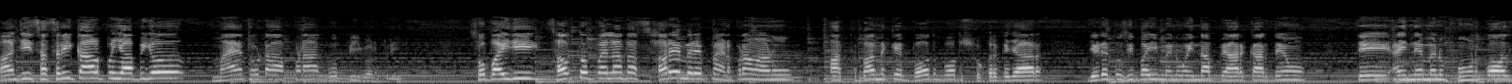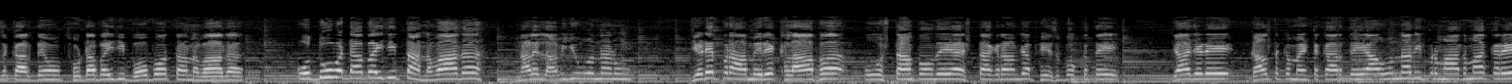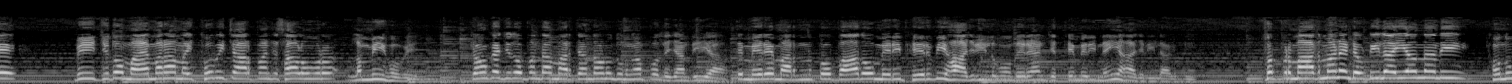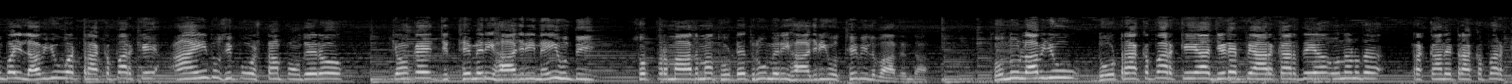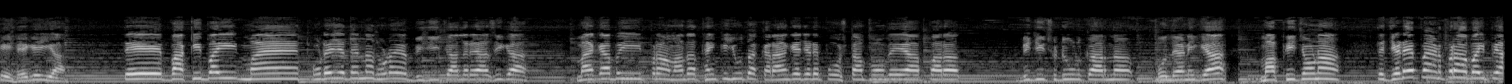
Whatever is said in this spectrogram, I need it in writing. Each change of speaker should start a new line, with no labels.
ਹਾਂਜੀ, ਸਤਿ ਸ੍ਰੀ ਅਕਾਲ ਪੰਜਾਬੀਓ। ਮੈਂ ਤੁਹਾਡਾ ਆਪਣਾ ਗੋਪੀ ਗੁਰਪ੍ਰੀਤ। ਸੋ ਬਾਈ ਜੀ, ਸਭ ਤੋਂ ਪਹਿਲਾਂ ਤਾਂ ਸਾਰੇ ਮੇਰੇ ਭੈਣ ਭਰਾਵਾਂ ਨੂੰ ਹੱਥ ਬੰਨ ਕੇ ਬਹੁਤ-ਬਹੁਤ ਸ਼ੁਕਰਗੁਜ਼ਾਰ, ਜਿਹੜੇ ਤੁਸੀਂ ਬਾਈ ਮੈਨੂੰ ਇੰਨਾ ਪਿਆਰ ਕਰਦੇ ਹੋ ਤੇ ਇੰਨੇ ਮੈਨੂੰ ਫੋਨ ਕਾਲਸ ਕਰਦੇ ਹੋ। ਤੁਹਾਡਾ ਬਾਈ ਜੀ ਬਹੁਤ-ਬਹੁਤ ਧੰਨਵਾਦ। ਉਦੋਂ ਵੱਡਾ ਬਾਈ ਜੀ, ਧੰਨਵਾਦ। ਨਾਲੇ ਲਵ ਯੂ ਉਹਨਾਂ ਨੂੰ। ਜਿਹੜੇ ਭਰਾ ਮੇਰੇ ਖਿਲਾਫ ਪੋਸਟਾਂ ਪਾਉਂਦੇ ਆ ਇੰਸਟਾਗ੍ਰam ਜਾਂ ਫੇਸਬੁੱਕ ਤੇ ਜਾਂ ਜਿਹੜੇ ਗਲਤ ਕਮੈਂਟ ਕਰਦੇ ਆ, ਉਹਨਾਂ ਦੀ ਪ੍ਰਮਾਤਮਾ ਕਰੇ ਵੀ ਜਦੋਂ ਮੈਂ ਮਰਾਂ, ਮੈਥੋਂ ਵੀ 4-5 ਸਾਲ ਉਮਰ ਲੰਮੀ ਹੋਵੇ। ਕਿਉਂਕਿ ਜਦੋਂ ਬੰਦਾ ਮਰ ਜਾਂਦਾ, ਉਹਨੂੰ ਦੁਨੀਆ ਭੁੱਲ ਜਾਂਦੀ ਆ। ਤੇ ਮੇਰੇ ਮਰਨ ਤੋਂ ਬਾਅਦ ਉਹ ਮੇਰੀ ਫੇਰ ਵੀ ਹਾਜ਼ਰੀ ਲਵਾਉਂਦੇ ਰਹਿਣ, ਜਿੱਥੇ ਮੇਰੀ ਨਹੀਂ ਹਾਜ਼ਰੀ ਲੱਗਦੀ। ਸੋ ਪ੍ਰਮਾਤਮਾ ਨੇ ਡਿਊਟੀ ਲਾਈ ਆ ਉਹਨਾਂ ਦੀ। ਤੁਹਾਨੂੰ ਭਾਈ ਲਵ ਯੂ ਆ, ਟਰੱਕ ਭਰ ਕੇ ਆਈ ਤੁਸੀਂ ਪੋਸਟਾਂ ਪਾਉਂਦੇ ਰਹੋ, ਕਿਉਂਕਿ ਜਿੱਥੇ ਮੇਰੀ ਹਾਜ਼ਰੀ ਨਹੀਂ ਹੁੰਦੀ, ਸੋ ਪ੍ਰਮਾਤਮਾ ਤੁਹਾਡੇ ਥਰੂ ਮੇਰੀ ਹਾਜ਼ਰੀ ਉੱਥੇ ਵੀ ਲਵਾ ਦਿੰਦਾ। ਤੁਹਾਨੂੰ ਲਵ ਯੂ ਦੋ ਟਰੱਕ ਭਰ ਕੇ ਆ, ਜਿਹੜੇ ਪਿਆਰ ਕਰਦੇ ਆ, ਉਹਨਾਂ ਨੂੰ ਤਾਂ ਟਰੱਕਾਂ ਦੇ ਟਰੱਕ ਭਰ ਕੇ ਹੈਗੇ ਹੀ ਆ। ਤੇ ਬਾਕੀ ਬਾਈ, ਮੈਂ ਥੋੜੇ ਜਿਹੇ ਦਿਨ ਨਾ ਥੋੜਾ ਜਿਹਾ ਬਿਜ਼ੀ ਚੱਲ ਰਿਹਾ ਸੀਗਾ। ਮੈਂ ਕਿਹਾ ਵੀ ਭਰਾਵਾਂ ਦਾ ਥੈਂਕ ਯੂ ਤਾਂ ਕਰਾਂਗੇ, ਜਿਹੜੇ ਪੋਸਟਾਂ ਪਾਉਂਦੇ ਆ, ਪਰ ਬਿਜ਼ੀ ਸ਼ਡਿਊਲ ਕਾਰਨ ਬੋਲਿਆ ਨਹੀਂ ਗਿਆ। ਮਾਫੀ ਚਾਹਣਾ ਤੇ ਜਿਹੜੇ ਭੈਣ ਭਰਾ ਬਾਈ ਪਿਆਰ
